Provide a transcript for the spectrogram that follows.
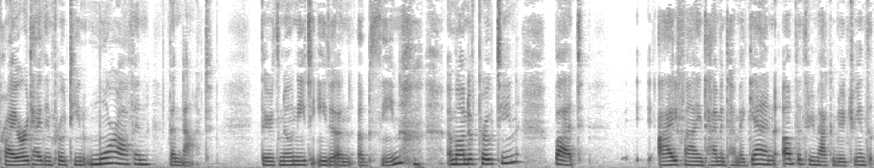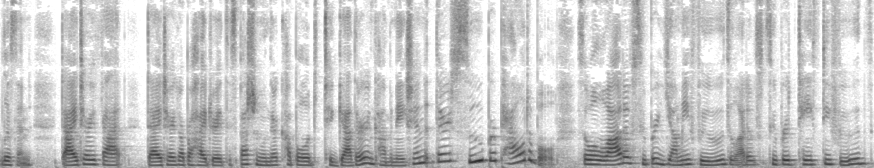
prioritizing protein more often than not. There's no need to eat an obscene amount of protein, but I find time and time again of the three macronutrients, listen, dietary fat, dietary carbohydrates, especially when they're coupled together in combination, they're super palatable. So, a lot of super yummy foods, a lot of super tasty foods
